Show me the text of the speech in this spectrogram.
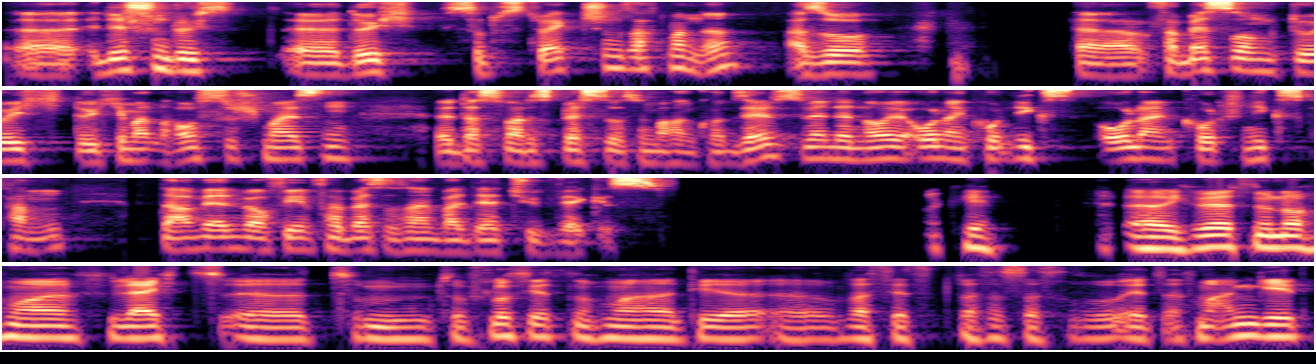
äh, Addition durch, äh, durch Subtraction, sagt man, ne? Also äh, Verbesserung durch, durch jemanden rauszuschmeißen, äh, das war das Beste, was wir machen konnten. Selbst wenn der neue O-Line-Coach nichts kann, da werden wir auf jeden Fall besser sein, weil der Typ weg ist. Okay. Äh, ich will jetzt nur noch mal vielleicht äh, zum, zum Schluss jetzt noch mal dir, was jetzt, was ist das so jetzt erstmal angeht,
